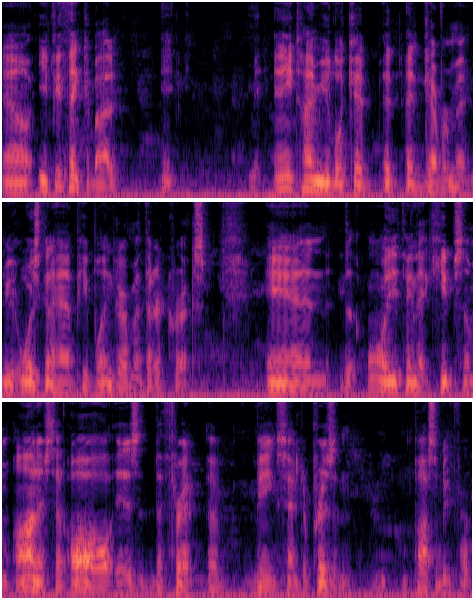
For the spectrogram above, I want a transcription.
Now, if you think about it, anytime you look at, at, at government, you're always going to have people in government that are crooks. And the only thing that keeps them honest at all is the threat of being sent to prison possibly for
